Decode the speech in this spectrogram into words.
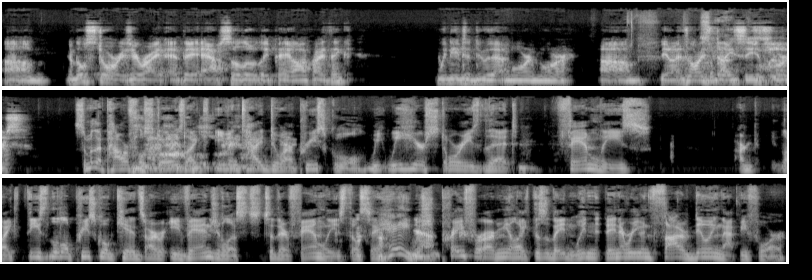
um, and those stories, you're right, they absolutely pay off. I think we need to do that more and more. Um, you know, it's always Some of the- dicey, of course. some of the powerful stories, like even tied to our preschool, we, we hear stories that families are like these little preschool kids are evangelists to their families. They'll say, "Hey, we should pray for our meal." Like this, they we, they never even thought of doing that before,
